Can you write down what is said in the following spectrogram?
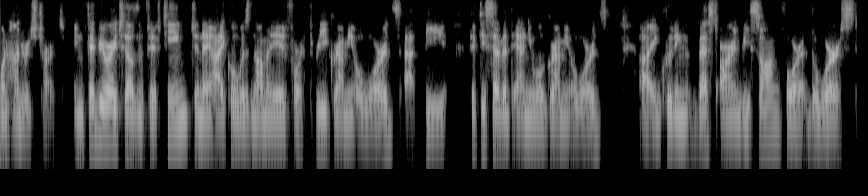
100s chart. In February 2015, Jhené Aiko was nominated for three Grammy Awards at the 57th Annual Grammy Awards, uh, including Best R&B Song for The Worst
